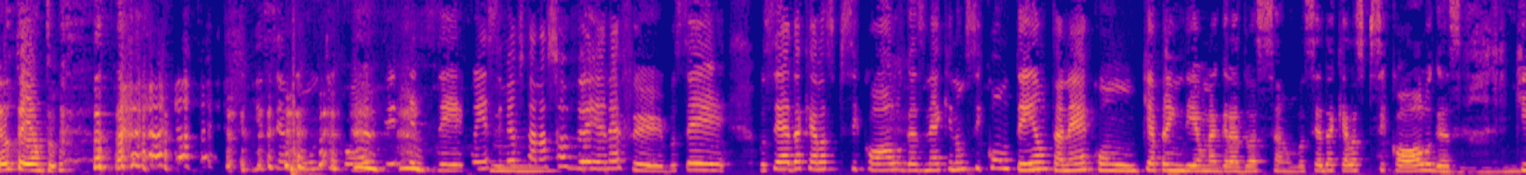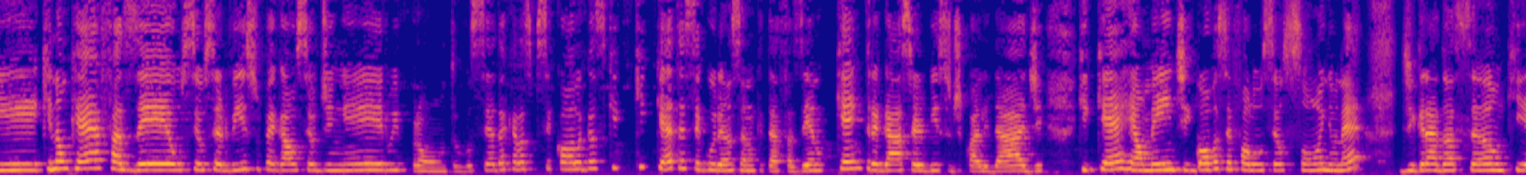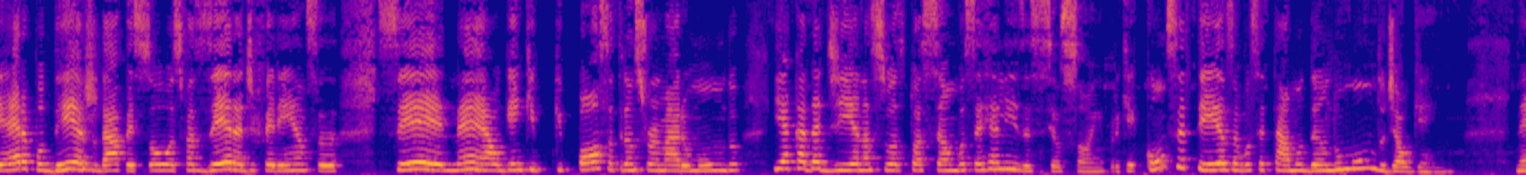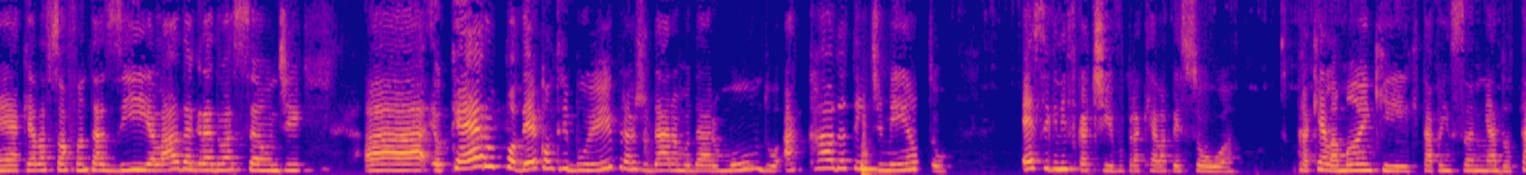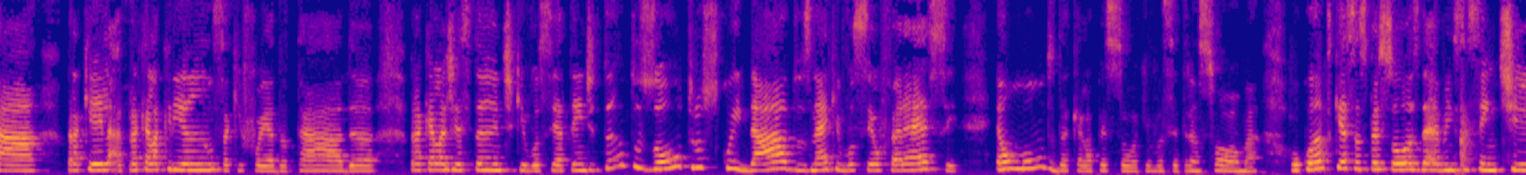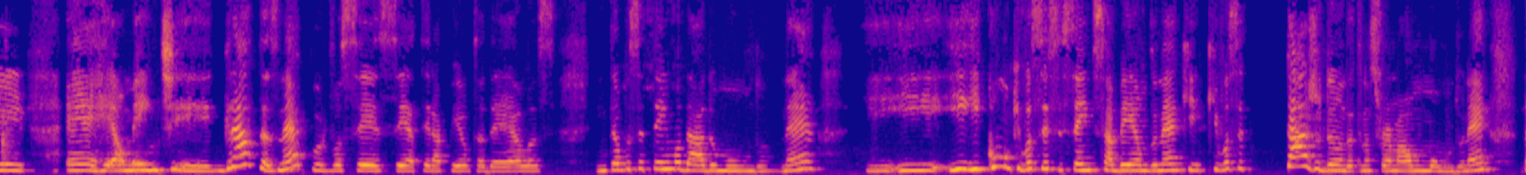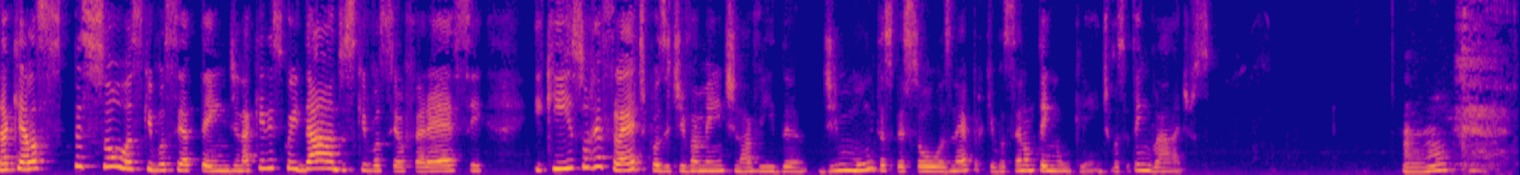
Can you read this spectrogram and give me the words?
Eu tento. Isso é muito bom. Quer dizer, conhecimento está uhum. na sua veia, né, Fer? Você, você é daquelas psicólogas, né, que não se contenta, né, com o que aprendeu na graduação. Você é daquelas psicólogas uhum. que, que não quer fazer o seu serviço, pegar o seu dinheiro e pronto. Você é daquelas psicólogas que, que quer ter segurança no que está fazendo, quer entregar serviço de qualidade, que quer realmente, igual você falou, o seu sonho, né, de graduação, que era poder ajudar pessoas, fazer a diferença, ser né, alguém que, que possa transformar o mundo. E a cada dia na sua atuação você realiza esse seu sonho, porque com certeza você está mudando o mundo de alguém. Né? Aquela sua fantasia lá da graduação de ah, eu quero poder contribuir para ajudar a mudar o mundo, a cada atendimento é significativo para aquela pessoa para aquela mãe que está pensando em adotar, para aquela criança que foi adotada, para aquela gestante que você atende, tantos outros cuidados né, que você oferece, é o mundo daquela pessoa que você transforma. O quanto que essas pessoas devem se sentir é, realmente gratas né, por você ser a terapeuta delas. Então você tem mudado o mundo, né? E, e, e, como que você se sente sabendo, né, que, que você está ajudando a transformar o mundo, né? Naquelas pessoas que você atende, naqueles cuidados que você oferece e que isso reflete positivamente na vida de muitas pessoas, né? Porque você não tem um cliente, você tem vários. Uhum.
